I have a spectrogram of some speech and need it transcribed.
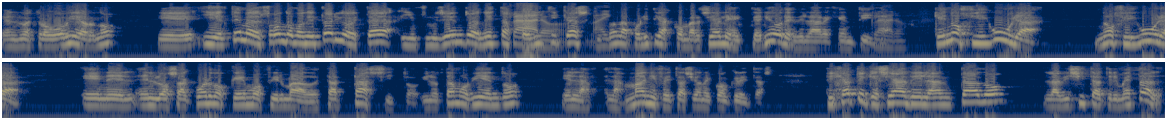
en nuestro gobierno. Eh, y el tema del Fondo Monetario está influyendo en estas políticas que son las políticas comerciales exteriores de la Argentina, que no figura, no figura en, el, en los acuerdos que hemos firmado, está tácito y lo estamos viendo en las manifestaciones concretas. Fíjate que se ha adelantado la visita trimestral.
